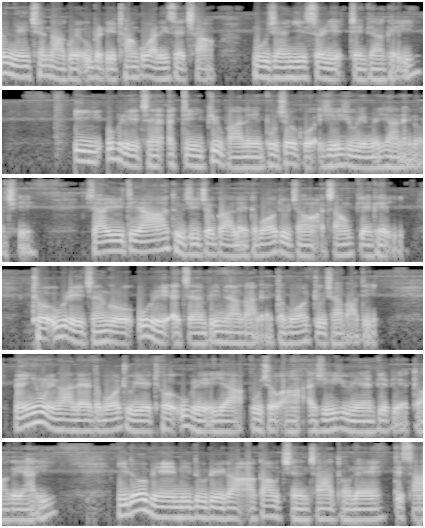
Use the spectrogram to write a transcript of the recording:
လူငင်းချင်းသာခွင့်ဥပဒေ1946မူကြမ်းရေးဆွဲ၍တင်ပြခဲ့၏ ဤဥပဒေချမ်းအတည်ပြုပါလင်ဗိုလ်ချုပ်ကိုအရေးယူရမရနိုင်တော့ချေယာယီတရားသူကြီးချုပ်ကလည်းသဘောတူကြောင်းအကြောင်းပြန်ခဲ့၏ထိုဥပဒေချမ်းကိုဥပဒေအကြံပေးများကလည်းသဘောတူကြပါသည်။နိုင်ရင်ဝင်ကလည်းသဘောတူ၍ထိုဥပဒေအရဗိုလ်ချုပ်အားအရေးယူရန်ပြည့်ပြည့်သွားခဲ့ရ၏။မိတို့ပင်မိသူတွေကအကောက်ကျန်ကြတော့လဲတစ္ဆာ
